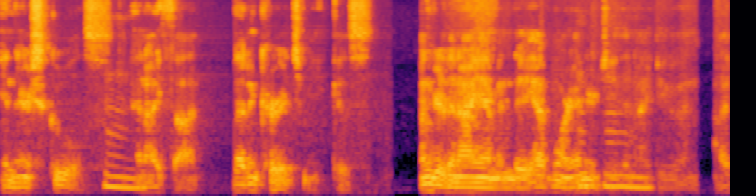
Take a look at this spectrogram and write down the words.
in their schools. Mm. And I thought that encouraged me because younger than I am and they have more energy mm-hmm. than I do. And I,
